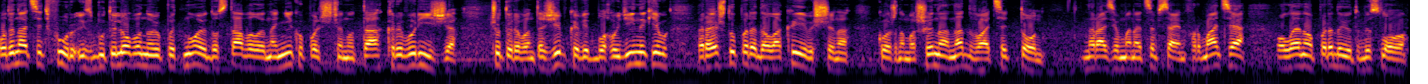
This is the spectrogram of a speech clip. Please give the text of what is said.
11 фур із бутильованою питною доставили на Нікопольщину та Криворіжжя. Чотири вантажівки від благодійників. Решту передала Київщина. Кожна машина на 20 тонн. Наразі в мене це вся інформація. Олено, передаю тобі слово.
